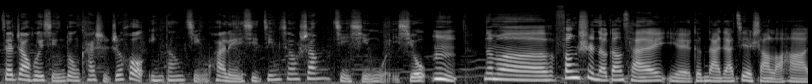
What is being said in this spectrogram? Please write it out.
在召回行动开始之后，应当尽快联系经销商进行维修。嗯，那么方式呢？刚才也跟大家介。绍了哈，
